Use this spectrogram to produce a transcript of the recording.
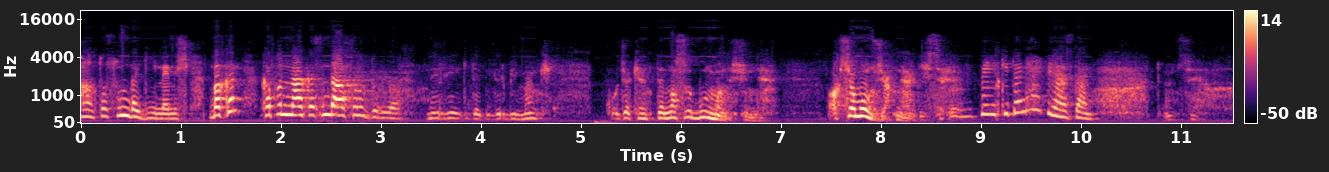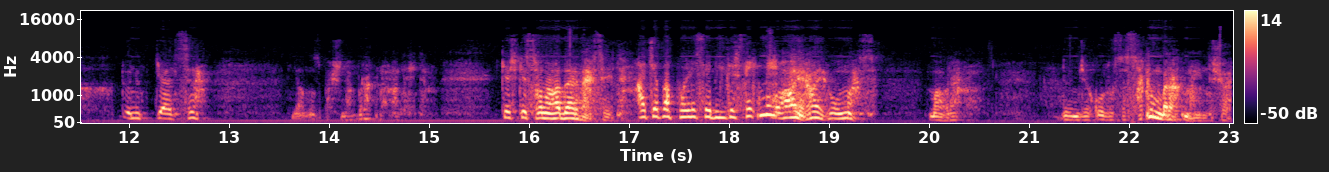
paltosunu da giymemiş. Bakın kapının arkasında asılı duruyor. Nereye gidebilir bilmem ki. Koca kentte nasıl bulmalı şimdi? Akşam olacak neredeyse. E, belki döner birazdan. Dönse, dönüp gelse... Yalnız başına bırakmamalıydım. Keşke sana haber verseydim. Acaba polise bildirsek mi? Hayır hayır olmaz. Mavra, dönecek olursa sakın bırakmayın dışarı.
